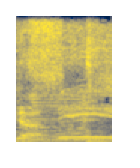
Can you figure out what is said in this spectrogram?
Yeah.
